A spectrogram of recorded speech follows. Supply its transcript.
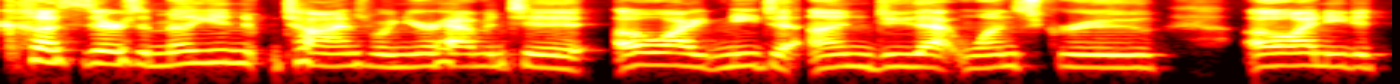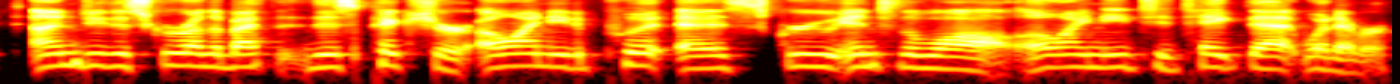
Because there's a million times when you're having to oh i need to undo that one screw. Oh i need to undo the screw on the back of this picture. Oh i need to put a screw into the wall. Oh i need to take that whatever.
